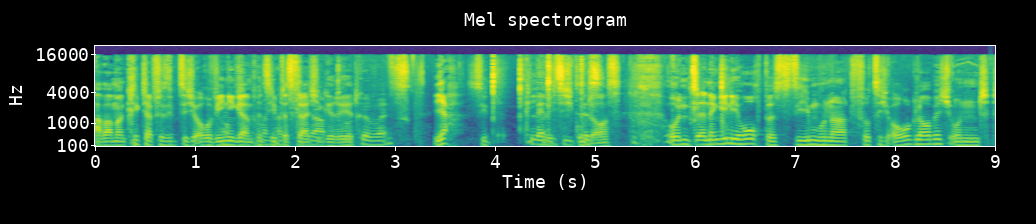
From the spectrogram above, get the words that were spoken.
Aber man kriegt halt für 70 Euro weniger im Man Prinzip das gleiche Gerät. Ja, sieht glänzend richtig gut ist. aus. Und äh, dann gehen die hoch bis 740 Euro, glaube ich. Und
